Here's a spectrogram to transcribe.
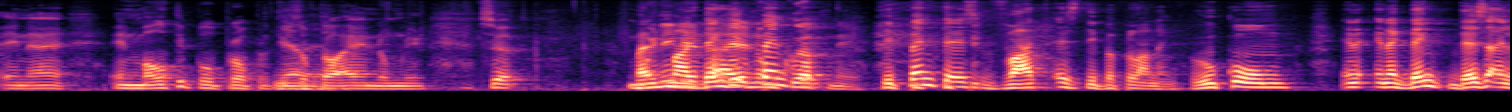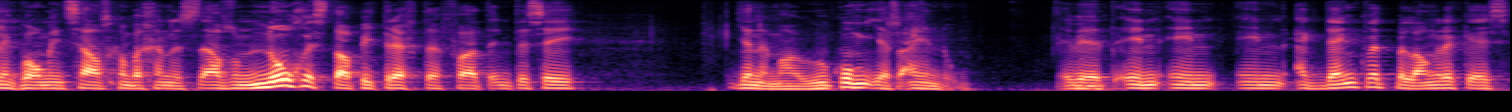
en 'n en multiple properties Ja, op ja. daai eiendom doen. So Maar- moenie net eiendom koop nie. Die punt is wat is die beplanning? Hoekom en en ek dink dis eintlik waar mense selfs kan begin is selfs om nog 'n stapie terug te vat en te sê jene maar hoekom eers eiendom? Jy weet en en en ek dink wat belangrik is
